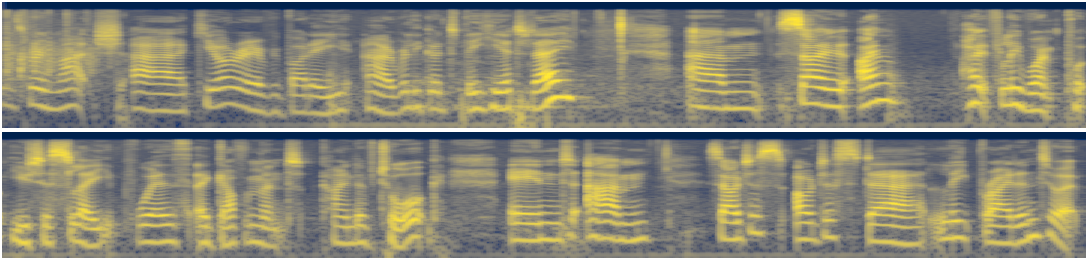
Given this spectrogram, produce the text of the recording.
Thanks very much. Uh, kia ora, everybody. Uh, really good to be here today. Um, so I'm hopefully won't put you to sleep with a government kind of talk, and um, so I'll just I'll just uh, leap right into it.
